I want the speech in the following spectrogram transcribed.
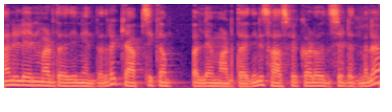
ನಾನಿಲ್ಲಿ ಏನು ಮಾಡ್ತಾ ಇದ್ದೀನಿ ಅಂತಂದರೆ ಕ್ಯಾಪ್ಸಿಕಮ್ ಪಲ್ಯ ಮಾಡ್ತಾಯಿದ್ದೀನಿ ಸಾಸಿವೆ ಕಾಳು ಸಿಡಿದ್ಮೇಲೆ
